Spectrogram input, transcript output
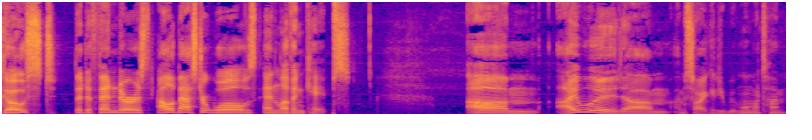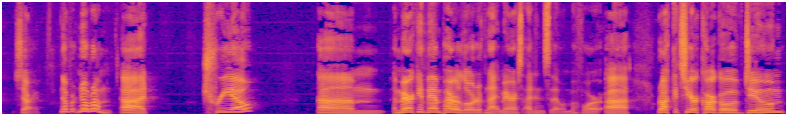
Ghost, The Defenders, Alabaster Wolves, and Love and Capes. Um, I would. Um, I'm sorry. Could you read one more time? Sorry, no, no problem. Uh, Trio, um, American Vampire, Lord of Nightmares. I didn't say that one before. Uh, Rocketeer, Cargo of Doom,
